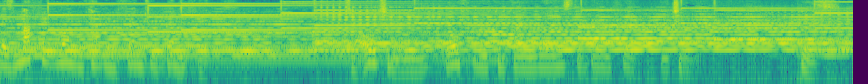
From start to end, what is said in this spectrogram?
there's nothing wrong with having friends with benefits. So ultimately, both of you can find ways to benefit each other. Peace.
